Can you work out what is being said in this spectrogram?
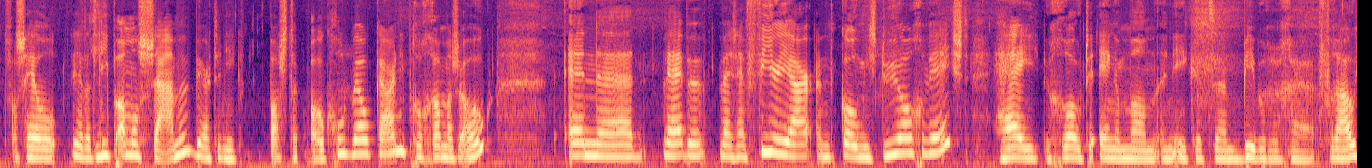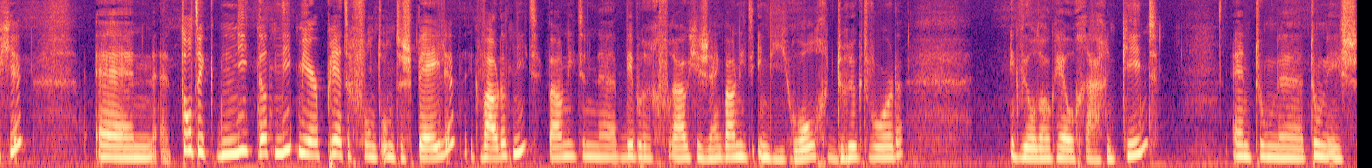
Het was heel, ja, dat liep allemaal samen. Bert en ik pasten ook goed bij elkaar, die programma's ook. En uh, wij, hebben, wij zijn vier jaar een komisch duo geweest. Hij, de grote enge man, en ik het uh, bibberige vrouwtje. En eh, tot ik niet, dat niet meer prettig vond om te spelen. Ik wou dat niet. Ik wou niet een uh, bibberig vrouwtje zijn. Ik wou niet in die rol gedrukt worden. Ik wilde ook heel graag een kind. En toen, uh, toen is,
